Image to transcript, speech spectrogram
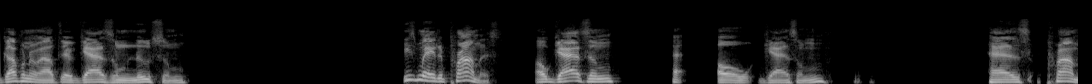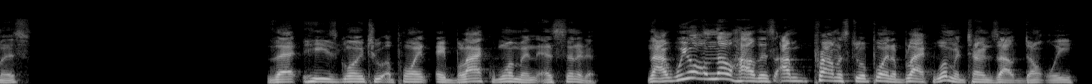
governor out there, Gazem Newsom. He's made a promise. Oh, Gazem, oh, Gazem has promised that he's going to appoint a black woman as senator. Now, we all know how this I'm promised to appoint a black woman turns out, don't we?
